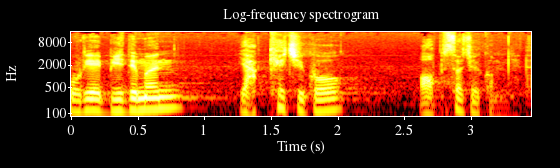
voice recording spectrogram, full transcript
우리의 믿음은 약해지고 없어질 겁니다.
